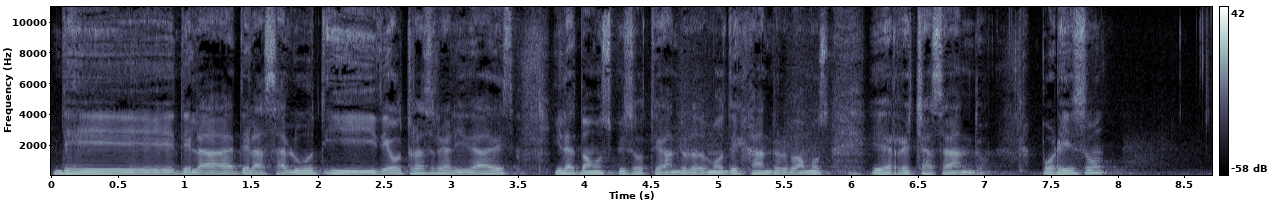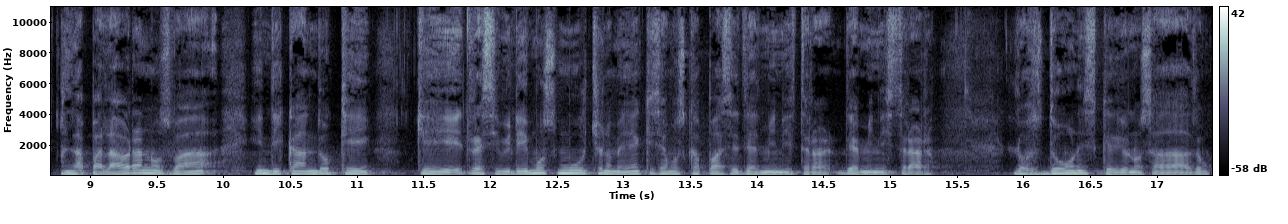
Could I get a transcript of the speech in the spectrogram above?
de, de, la, de la salud y de otras realidades y las vamos pisoteando, las vamos dejando, las vamos eh, rechazando. Por eso la palabra nos va indicando que, que recibiremos mucho en la medida que seamos capaces de administrar. De administrar. Los dones que Dios nos ha dado,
